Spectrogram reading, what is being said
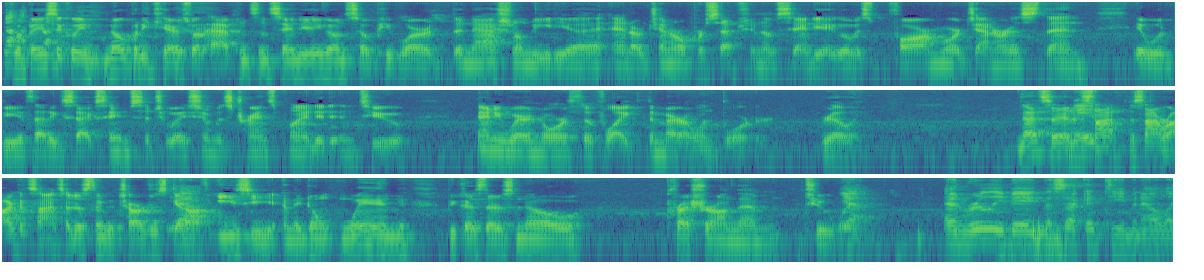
But basically, nobody cares what happens in San Diego, and so people are the national media and our general perception of San Diego is far more generous than it would be if that exact same situation was transplanted into anywhere north of like the Maryland border. Really. That's it. It's not. It's not rocket science. I just think the Chargers get Yeah. off easy and they don't win because there's no pressure on them to win. Yeah. And really being the second team in LA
